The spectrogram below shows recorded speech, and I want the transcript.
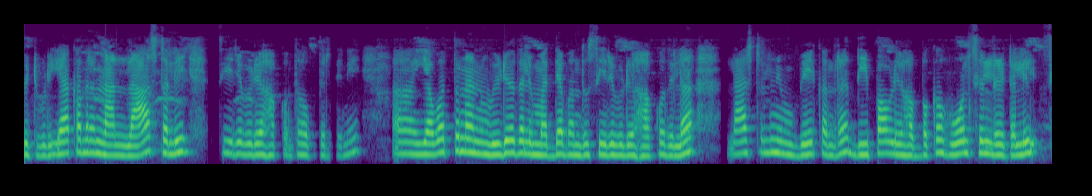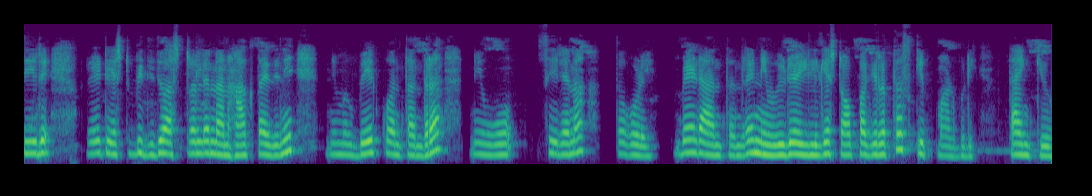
ಬಿಟ್ಬಿಡಿ. ಯಾಕಂದರೆ ನಾನು ಲಾಸ್ಟಲ್ಲಿ ಸೀರೆ ವಿಡಿಯೋ ಹಾಕ್ಕೊತ ಹೋಗ್ತಿರ್ತೀನಿ. ಯಾವತ್ತೂ ನಾನು ವಿಡಿಯೋದಲ್ಲಿ ಮಧ್ಯ ಬಂದು ಸೀರೆ ವಿಡಿಯೋ ಹಾಕೋದಿಲ್ಲ. ಲಾಸ್ಟಲ್ಲಿ ನಿಮ್ಗೆ ಬೇಕಂದ್ರೆ ದೀಪಾವಳಿ ಹಬ್ಬಕ್ಕೆ ಹೋಲ್ಸೇಲ್ ರೇಟಲ್ಲಿ ಸೀರೆ ರೇಟ್ ಎಷ್ಟು ಬಿದ್ದಿದೆಯೋ ಅಷ್ಟರಲ್ಲೇ ನಾನು ಹಾಕ್ತಾ ಇದ್ದೀನಿ. ನಿಮಗೆ ಬೇಕು ಅಂತಂದ್ರೆ ನೀವು ಸೀರೆನ ತಗೊಳ್ಳಿ. ಬೇಡ ಅಂತಂದರೆ ನೀವು ವಿಡಿಯೋ ಇಲ್ಲಿಗೆ ಸ್ಟಾಪ್ ಆಗಿರುತ್ತೆ ಸ್ಕಿಪ್ ಮಾಡಿಬಿಡಿ. Thank you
